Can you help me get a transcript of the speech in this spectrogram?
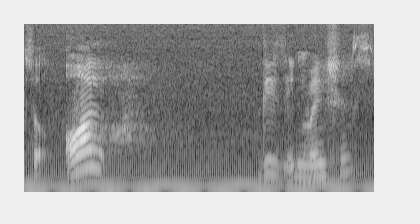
So all these inventions,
